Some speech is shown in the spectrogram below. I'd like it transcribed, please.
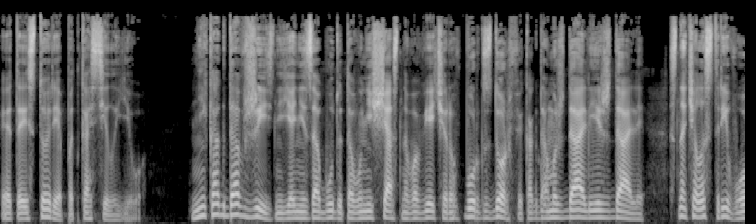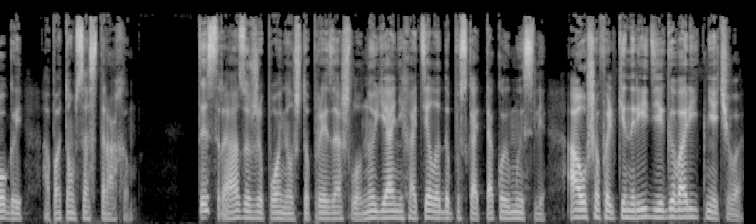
Эта история подкосила его. Никогда в жизни я не забуду того несчастного вечера в Бургсдорфе, когда мы ждали и ждали, сначала с тревогой, а потом со страхом. Ты сразу же понял, что произошло, но я не хотела допускать такой мысли, а уж о Фалькенриде и говорить нечего.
